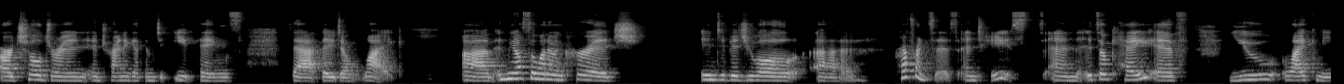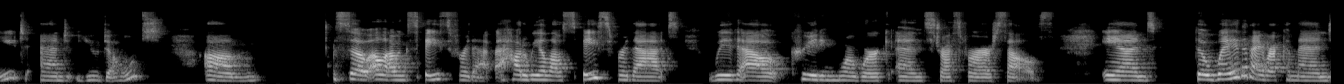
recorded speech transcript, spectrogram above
our children and trying to get them to eat things that they don't like. Um, and we also want to encourage individual uh, preferences and tastes. And it's okay if you like meat and you don't. Um, so allowing space for that. But how do we allow space for that without creating more work and stress for ourselves? And the way that I recommend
